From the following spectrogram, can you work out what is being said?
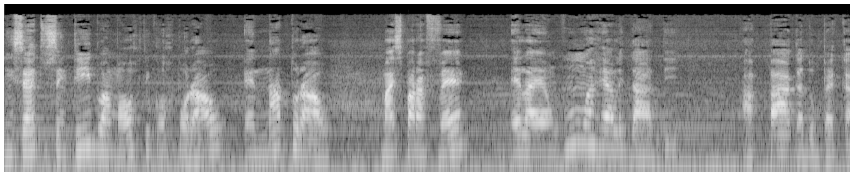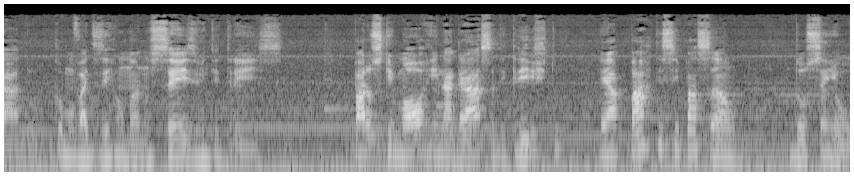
Em certo sentido, a morte corporal é natural, mas para a fé ela é uma realidade, a paga do pecado, como vai dizer Romanos 6, 23 para os que morrem na graça de Cristo é a participação do Senhor,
